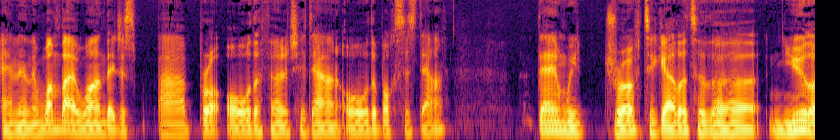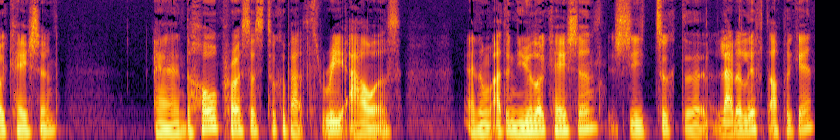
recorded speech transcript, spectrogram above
and then one by one they just uh, brought all the furniture down, all the boxes down. Then we drove together to the new location, and the whole process took about three hours. And then at the new location, she took the ladder lift up again,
